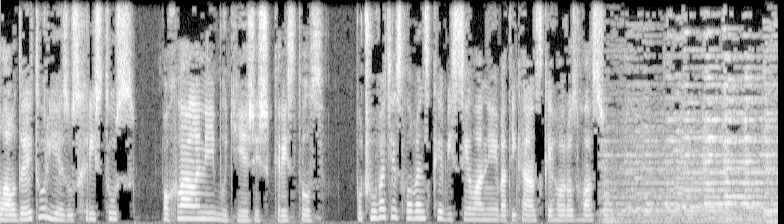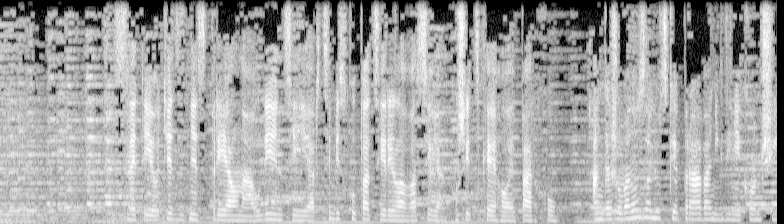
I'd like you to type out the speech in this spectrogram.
Laudetur Jezus Christus. Pochválený buď Ježiš Kristus. Počúvate slovenské vysielanie Vatikánskeho rozhlasu. Svetý Otec dnes prijal na audiencii arcibiskupa Cyrila Vasilia Košického eparchu. Angažovanosť za ľudské práva nikdy nekončí,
